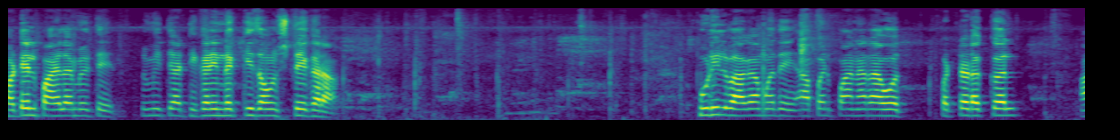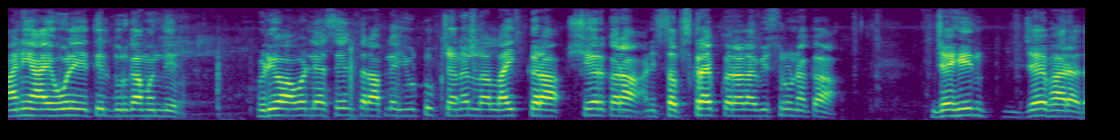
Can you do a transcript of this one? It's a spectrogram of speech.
हॉटेल पाहायला मिळते. तुम्ही त्या ठिकाणी नक्की जाऊन स्टे करा. पुढील भागामध्ये आपण पाहणार आहोत पट्टडक्कल आणि आयहोळे येथील दुर्गा मंदिर. व्हिडिओ आवडले असेल तर आपल्या यूट्यूब चॅनलला लाईक करा शेअर करा आणि सबस्क्राईब करायला विसरू नका. जय हिंद जय भारत.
